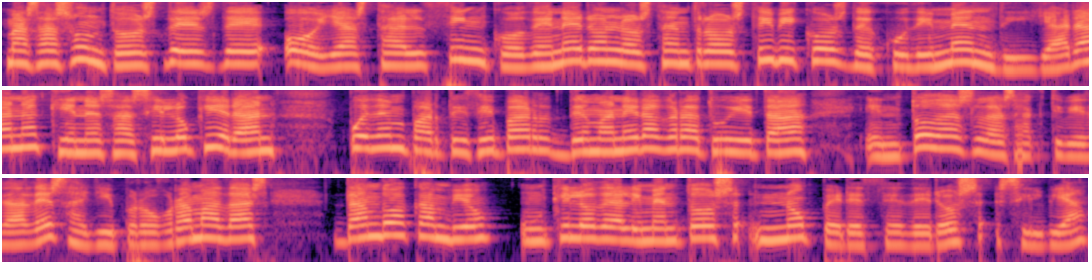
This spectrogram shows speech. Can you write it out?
Más asuntos. Desde hoy hasta el 5 de enero en los centros cívicos de Judimendi y Arana, quienes así lo quieran, pueden participar de manera gratuita en todas las actividades allí programadas, dando a cambio un kilo de alimentos no perecederos. Silvia.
